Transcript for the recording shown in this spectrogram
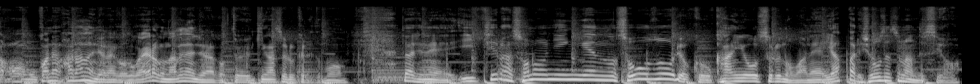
お金払わないんじゃないかとか偉くなれないんじゃないかという気がするけれどもただしね一番その人間の想像力を寛容するのはねやっぱり小説なんですよ。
